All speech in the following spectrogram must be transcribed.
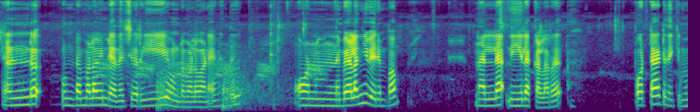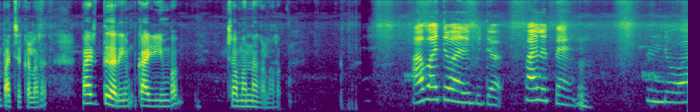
രണ്ട് ഉണ്ടമുളവിന്റെ ആണ് ചെറിയ ഉണ്ടമുളവാണ് അത് വിളഞ്ഞു വിളഞ്ഞ് വരുമ്പം നല്ല നീല കളറ് പൊട്ടായിട്ട് നിൽക്കുമ്പം പച്ച കളറ് പഴുത്ത് കറിയും കഴിയുമ്പം ചുമന്ന കളറ്. എന്തുവാ?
